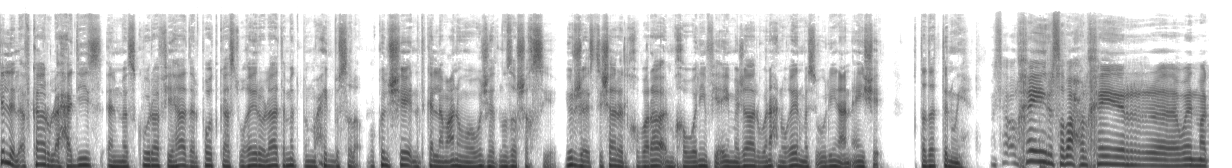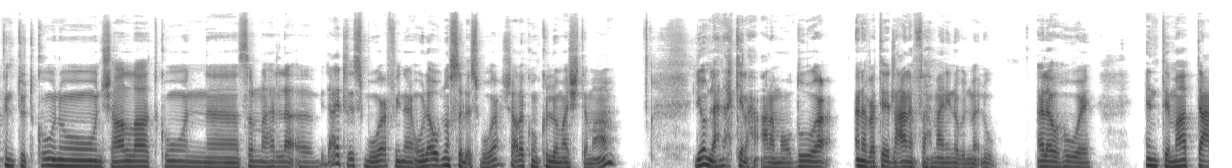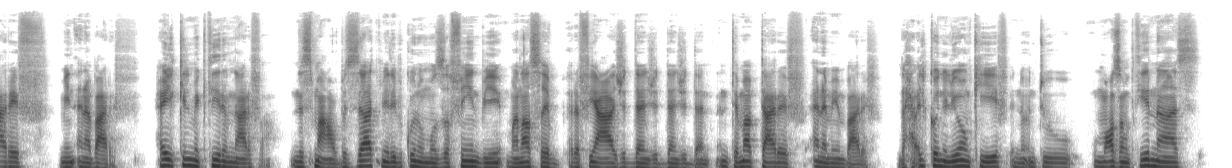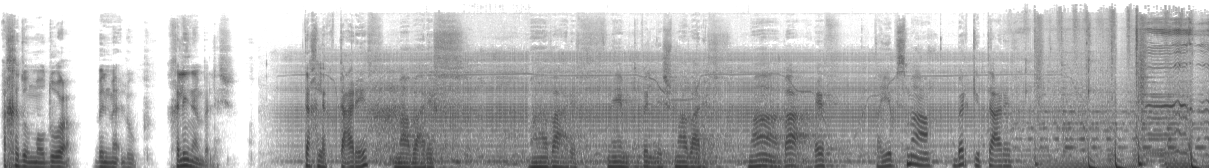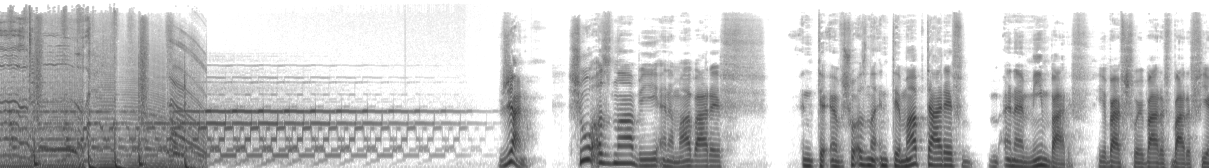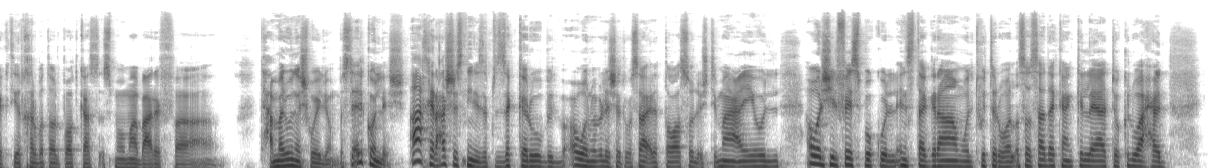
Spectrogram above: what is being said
كل الأفكار والأحاديث المذكورة في هذا البودكاست وغيره لا تمت بالمحيط بصلة وكل شيء نتكلم عنه هو وجهة نظر شخصية. يرجى استشارة الخبراء المخولين في أي مجال ونحن غير مسؤولين عن أي شيء. اقتضى التنويه. مساء الخير صباح الخير. آه، وين ما كنتوا تكونوا إن شاء الله تكون آه، صرنا هلأ آه، بداية الأسبوع فينا نقول أو بنص الأسبوع. إن شاء الله يكون كله ماشي تمام. اليوم رح نحكي عن موضوع أنا بعتقد العالم فهمانينه بالمقلوب. ألا وهو أنت ما بتعرف مين أنا بعرف. هاي الكلمة كتير بنعرفها نسمعه بالذات من اللي بيكونوا موظفين بمناصب رفيعة جدا جدا جدا. أنت ما بتعرف أنا مين بعرف. رح لكم اليوم كيف إنه أنتم ومعظم كتير ناس أخذوا الموضوع بالمقلوب. خلينا نبلش. دخلك بتعرف ما بعرف ما بعرف. منين بتبلش ما بعرف ما بعرف. طيب اسمع بركي بتعرف. رجعنا. شو قصدنا ب أنا ما بعرف أنت شو قصدنا أنت ما بتعرف أنا مين بعرف؟ هي بعرف شوي بعرف بعرف فيها كتير خربطة البودكاست اسمه ما بعرف تحملونا شوي اليوم. بس لكم ليش؟ آخر عشر سنين إذا بتتذكروا أول ما بلشت وسائل التواصل الاجتماعي وال... أول شيء الفيسبوك والإنستغرام والتويتر وهالقصص هذا كان كلياته. كل واحد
